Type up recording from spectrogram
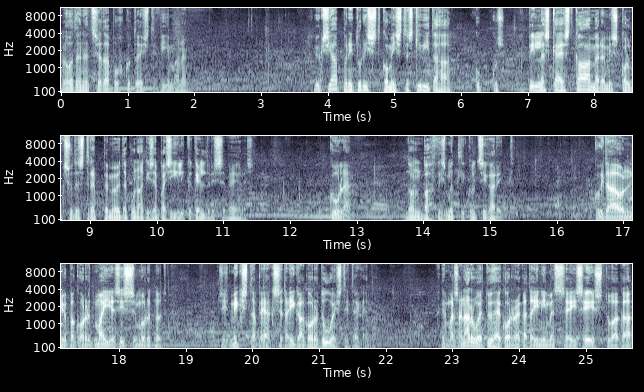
loodan, et sedapuhku tõesti viimane. üks Jaapani turist komistas kivi taha, kukkus, pillas käest kaamera, mis kolksudes treppe mööda kunagise basiilika keldrisse veeres. kuule. Don pahvis mõtlikult sigarit. kui ta on juba kord majja sisse murdnud, siis miks ta peaks seda iga kord uuesti tegema? ma saan aru, et ühe korraga ta inimesse ei seestu, aga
